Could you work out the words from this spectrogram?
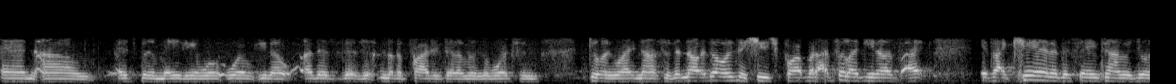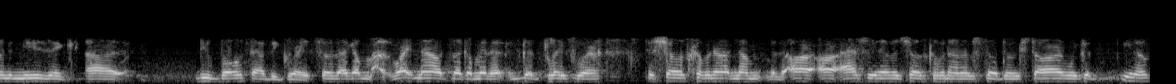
and um, it's been amazing. And we're, we're you know uh, there's there's another project that I'm in the works and doing right now. So no, it's always a huge part. But I feel like you know if I if I can at the same time as doing the music, uh, do both, that'd be great. So like I'm right now, it's like I'm in a good place where the show's coming out, and I'm our, our Ashlee and Evan show's coming out. and I'm still doing Star, and we could you know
